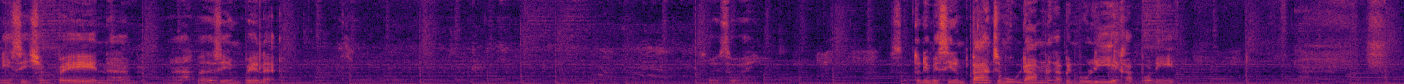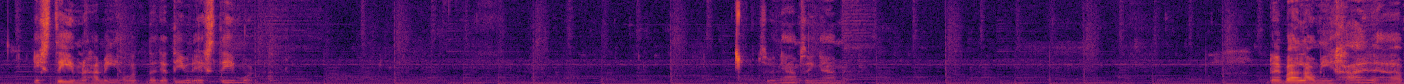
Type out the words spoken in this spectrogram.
นี่สีแชมเปญนะครับนะน่าจะสีแชมเปญแหละ สวยๆ ตัวนี้เป็นสีน้ำตาลจมูกดำนะครับ เป็นบูลลี่ครับตัวนี้เอ็กซ์ตรีมนะครับ อย่างนี้เขาก็น่าจะตีเป็นเอ็กซ์ตรีมหมด สวยงาม สวยงาม โดยบ้านเรามีขายนะครับ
